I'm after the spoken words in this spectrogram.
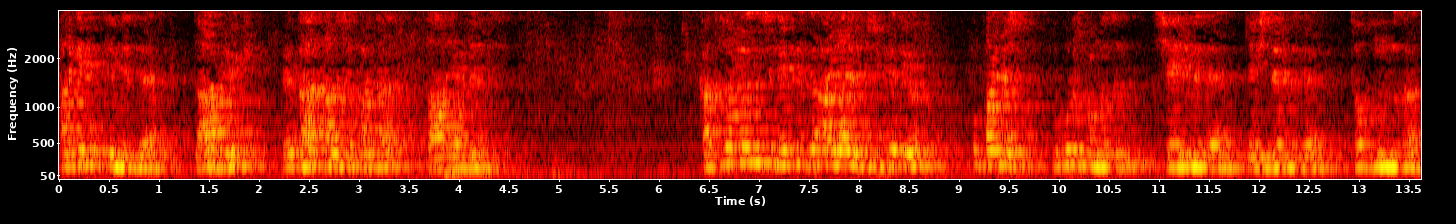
hareket ettiğimizde daha büyük ve daha kalıcı fayda sağlayabiliriz. Katılarınız için hepinize ayrı ayrı teşekkür ediyor. Bu paylaşım, bu buluşmamızın şehrimize, gençlerimize, toplumumuza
